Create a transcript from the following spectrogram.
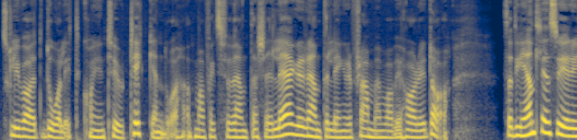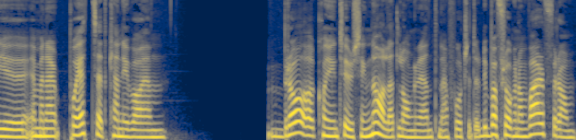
skulle ju vara ett dåligt konjunkturtecken då, att man faktiskt förväntar sig lägre räntor längre fram än vad vi har idag. Så att egentligen så är det ju, jag menar, på ett sätt kan det ju vara en bra konjunktursignal att långräntorna fortsätter. Det är bara frågan om varför de,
